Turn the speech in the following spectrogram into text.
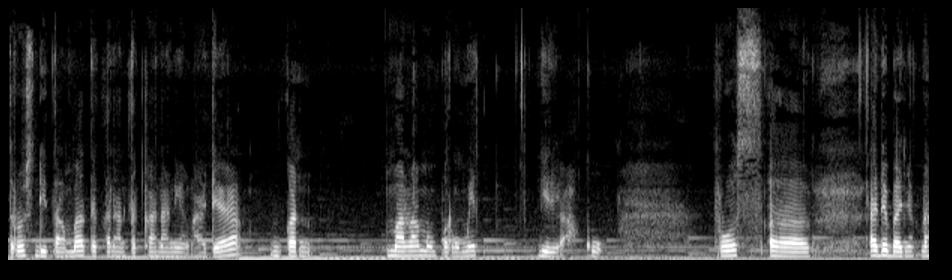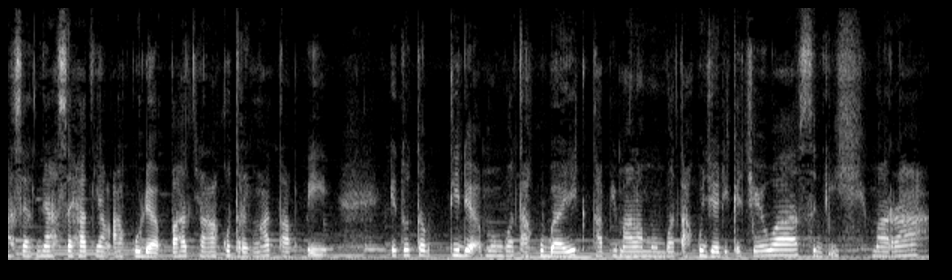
terus ditambah tekanan-tekanan yang ada bukan malah memperumit diri aku. Terus uh, ada banyak nasihat-nasihat yang aku dapat yang aku terima tapi itu tidak membuat aku baik tapi malah membuat aku jadi kecewa sedih marah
